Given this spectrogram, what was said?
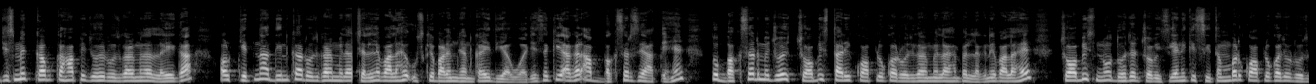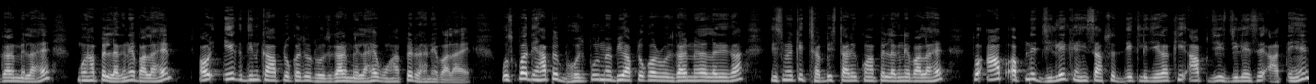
जिसमें कब, कहाँ पे जो है रोज़गार मेला लगेगा और कितना दिन का रोज़गार मेला चलने वाला है उसके बारे में जानकारी दिया हुआ है। जैसे कि अगर आप बक्सर से आते हैं तो बक्सर में जो है चौबीस तारीख को आप लोग का रोज़गार मेला यहाँ पे लगने वाला है, चौबीस नौ दो यानी कि सितंबर को आप लोग का जो रोज़गार मेला है, वो यहाँ पे लगने वाला है और एक दिन का आप लोग का जो रोज़गार मेला है, वहाँ पे रहने वाला है। उसके बाद यहाँ पे भोजपुर में भी आप लोग का रोज़गार मेला लगेगा, जिसमें कि 26 तारीख को वहाँ पे लगने वाला है। तो आप अपने ज़िले के हिसाब से देख लीजिएगा कि आप जिस ज़िले से आते हैं,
